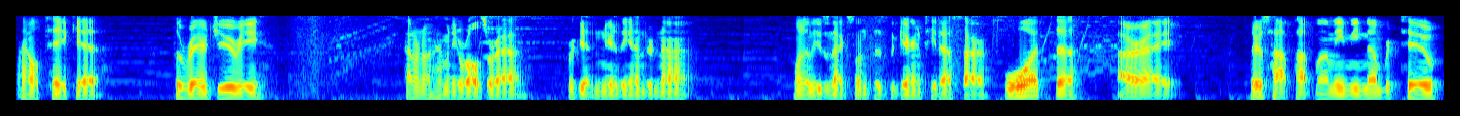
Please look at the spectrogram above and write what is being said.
I will take it. The rare Juri. I don't know how many rolls we're at. We're getting near the end or not. One of these next ones is the guaranteed SR. What the? Alright. There's Hot Pop Mamimi number two.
